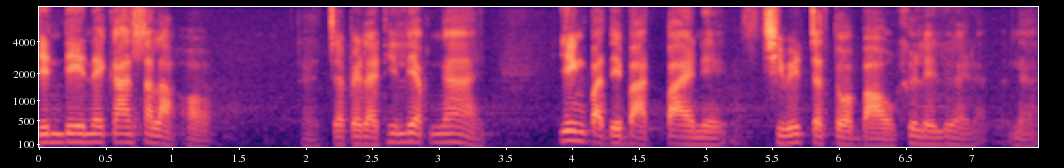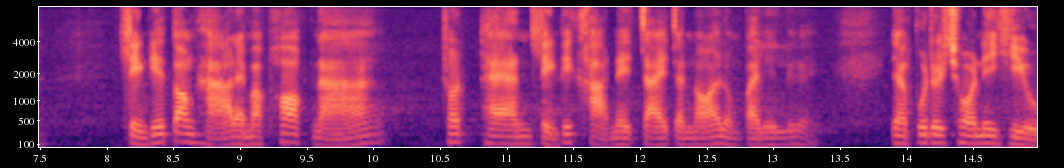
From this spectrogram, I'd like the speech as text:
ยินดีในการสละออก จะเป็นอะไรที่เรียบง่าย ยิ่งปฏิบัติไปนี่ชีวิตจะตัวเบาขึ้นเรื่อยๆแล้วนะสิ่งที่ต้องหาอะไรมาพอกหนา ทดแทนสิ่งที่ขาดในใจจะน้อยลงไปเรื่อยๆ อย่างปุถุชนนี่หิว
